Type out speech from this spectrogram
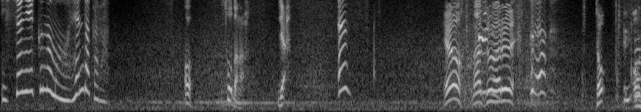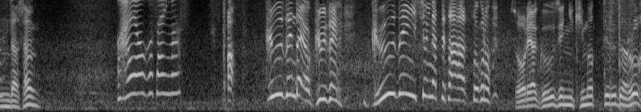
一緒に行くのも変だから。あそうだな。じゃよ松丸。と恩田さん。おはようございます。あ偶然だよ偶然。偶然一緒になってさそこの。そりゃ偶然に決まってるだろ。今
